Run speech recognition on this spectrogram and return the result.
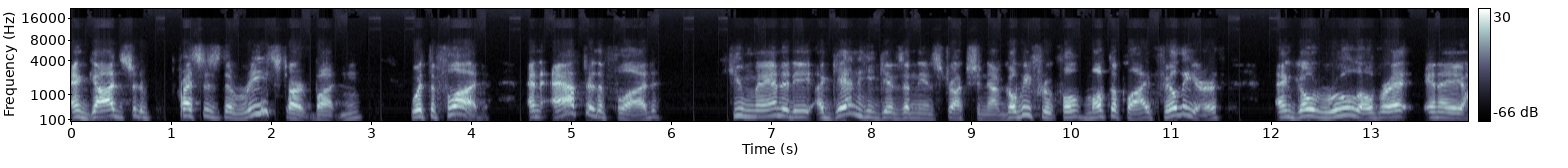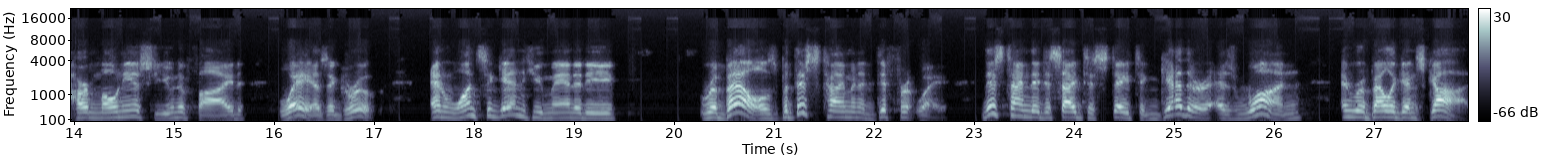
And God sort of presses the restart button with the flood. And after the flood, humanity, again, he gives them the instruction now go be fruitful, multiply, fill the earth, and go rule over it in a harmonious, unified way as a group. And once again, humanity rebels, but this time in a different way. This time they decide to stay together as one and rebel against God.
